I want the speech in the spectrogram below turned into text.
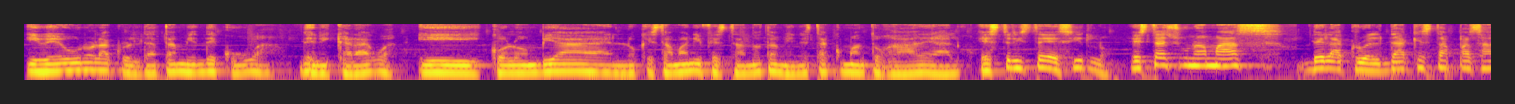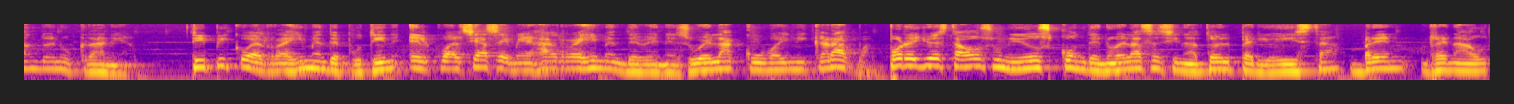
Y ve uno la crueldad también de Cuba, de Nicaragua. Y Colombia en lo que está manifestando también está como antojada de algo. Es triste decirlo. Esta es una más de la crueldad que está pasando en Ucrania típico del régimen de Putin, el cual se asemeja al régimen de Venezuela, Cuba y Nicaragua. Por ello, Estados Unidos condenó el asesinato del periodista Bren Renaud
